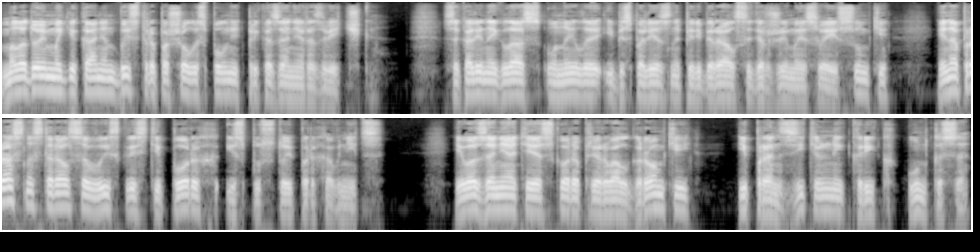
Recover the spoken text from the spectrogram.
Молодой магиканин быстро пошел исполнить приказание разведчика. Соколиный глаз уныло и бесполезно перебирал содержимое своей сумки и напрасно старался выскрести порох из пустой пороховницы. Его занятие скоро прервал громкий и пронзительный крик Ункаса.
